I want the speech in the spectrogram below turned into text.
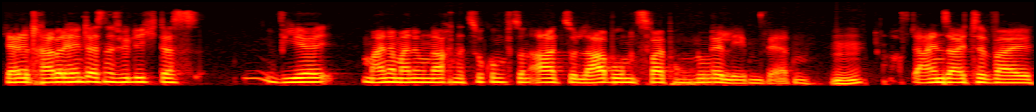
ja, der Treiber dahinter ist natürlich, dass wir meiner Meinung nach in der Zukunft so eine Art Solarboom 2.0 erleben werden. Mhm. Auf der einen Seite, weil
